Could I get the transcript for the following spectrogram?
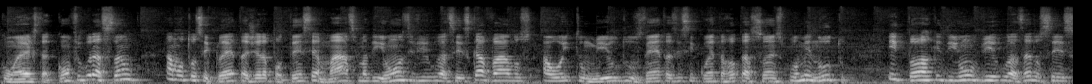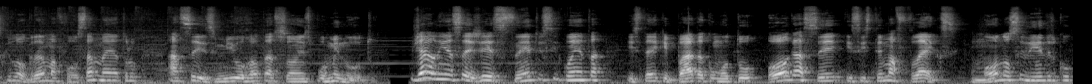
Com esta configuração, a motocicleta gera potência máxima de 11,6 cavalos a 8.250 rotações por minuto e torque de 1,06 kgfm a 6.000 rotações por minuto. Já a linha CG 150 está equipada com motor OHC e sistema Flex, monocilíndrico,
